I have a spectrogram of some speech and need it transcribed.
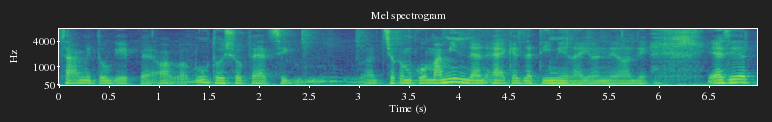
számítógépe, a utolsó percig, csak amikor már minden elkezdett e-mail jönni adni. Ezért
